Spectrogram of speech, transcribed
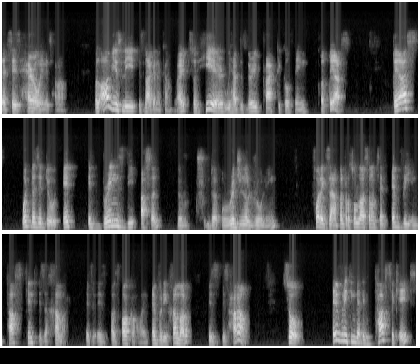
that says heroin is haram. Well, obviously, it's not going to come, right? So here we have this very practical thing called qiyas. Qiyas, what does it do? It, it brings the asal, the, the original ruling. For example, Rasulullah said every intoxicant is a khamar, is, is, is alcohol. And every khamar is, is haram. So everything that intoxicates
